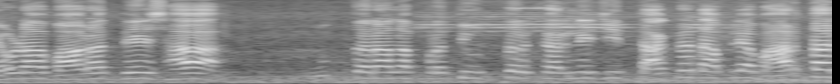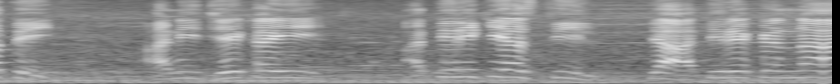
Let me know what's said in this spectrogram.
तेवढा भारत देश हा उत्तराला प्रत्युत्तर करण्याची ताकद आपल्या भारतात आहे. आणि जे काही अतिरेकी असतील त्या अतिरेक्यांना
